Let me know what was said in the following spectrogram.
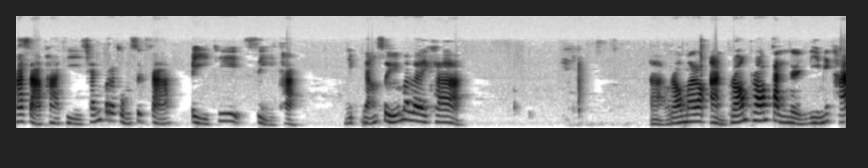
ภาษาพาที ชั้นประถมศึกษาปีที่ 4 ค่ะ หยิบหนังสือมาเลยค่ะอ่าเรามาลองอ่านพร้อมๆกันเลยดีไหมคะ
